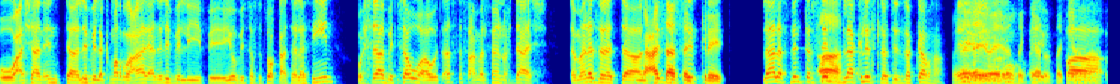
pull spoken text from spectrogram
وعشان أنت level ك مرة عالي. أنا level ي في Ubisoft أتوقع 30 وحسابي تسوى أو تأسس عام 2011 لما نزلت آه مع Splinter أساس Cell Creed لا لا Splinter Cell آه. Blacklist لو تتذكرها. أيوه أيوه أيوه. أتذكر ف... أتذكر.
